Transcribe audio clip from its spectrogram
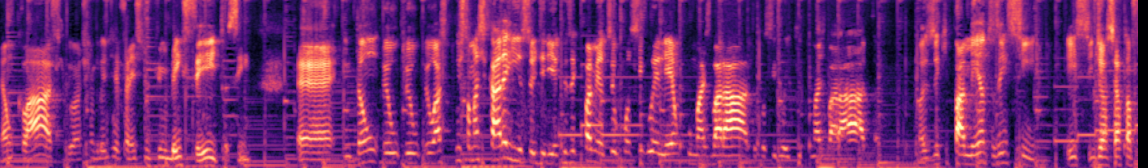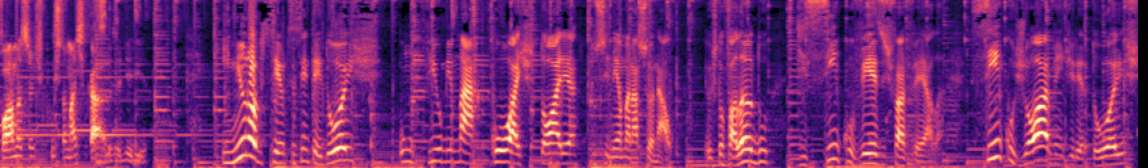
É um clássico, eu acho que é uma grande referência de um filme bem feito, assim. É, então, eu, eu, eu acho que custa mais caro é isso, eu diria, que os equipamentos. Eu consigo o elenco mais barato, eu consigo a equipe mais barata, mas os equipamentos em si, em si de uma certa forma, são os que custam mais caros, eu diria. Em 1962, um filme marcou a história do cinema nacional. Eu estou falando de Cinco Vezes Favela. Cinco jovens diretores,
